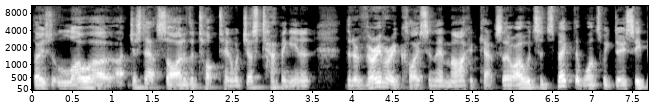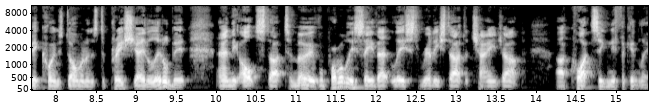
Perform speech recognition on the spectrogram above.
those lower, uh, just outside of the top 10 or just tapping in it that are very, very close in their market cap. So I would suspect that once we do see Bitcoin's dominance depreciate a little bit and the alts start to move, we'll probably see that list really start to change up. Uh, quite significantly.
